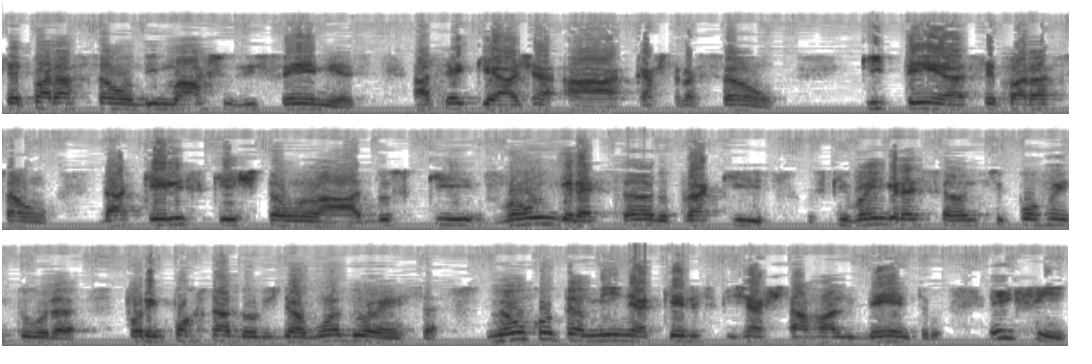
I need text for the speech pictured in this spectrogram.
separação de machos e fêmeas até que haja a castração, que tenha a separação daqueles que estão lá, dos que vão ingressando, para que os que vão ingressando, se porventura forem portadores de alguma doença, não contamine aqueles que já estavam ali dentro. Enfim,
